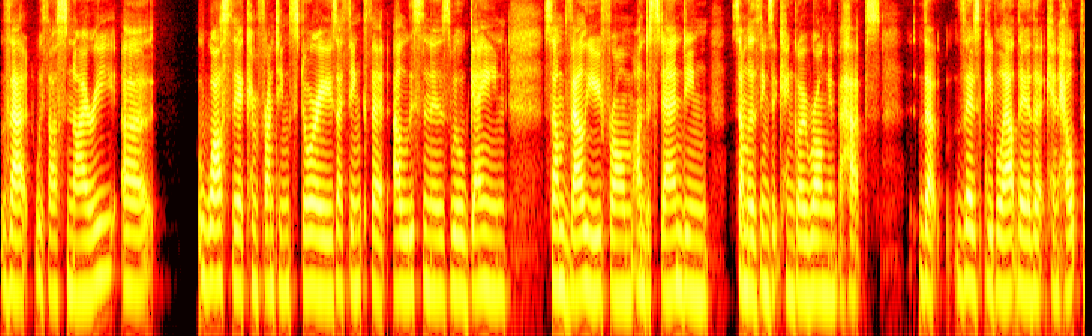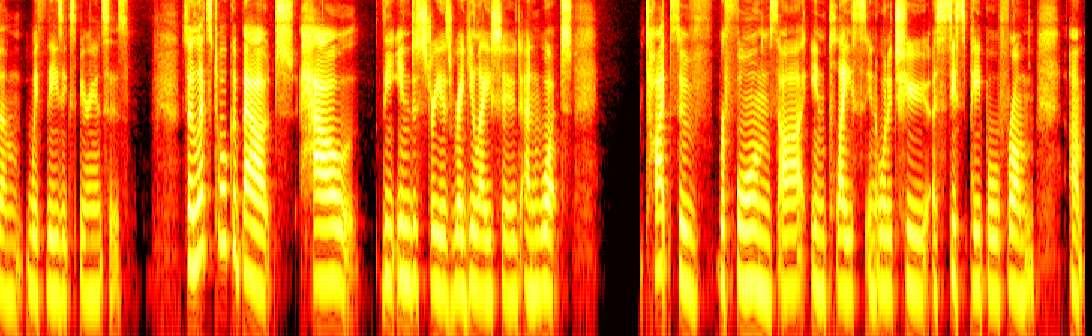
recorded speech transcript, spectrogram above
that with us, Ngaire. Uh, whilst they're confronting stories, I think that our listeners will gain some value from understanding some of the things that can go wrong and perhaps that there's people out there that can help them with these experiences. So let's talk about how the industry is regulated and what types of reforms are in place in order to assist people from, um,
